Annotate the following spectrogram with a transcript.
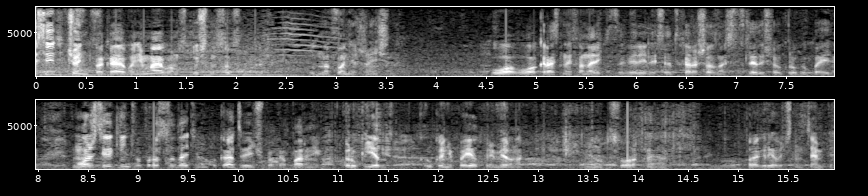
Спросите что-нибудь пока, я понимаю, вам скучно, собственно, как тут на фоне женщины. О, о, красные фонарики загорелись. Это хорошо, значит, с следующего круга поедем. Можете какие-нибудь вопросы задать ему, пока отвечу, пока парни круг едут. Круг они поедут примерно минут 40, наверное, в прогревочном темпе.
